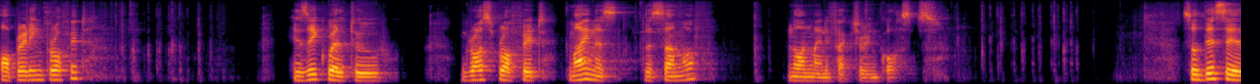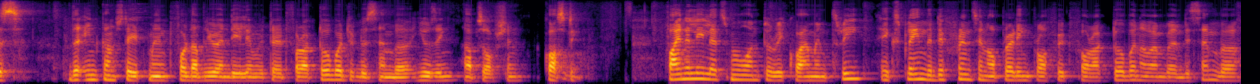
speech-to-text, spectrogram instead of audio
Operating profit is equal to gross profit minus the sum of non-manufacturing costs. So this is the income statement for W&D Limited for October to December using absorption costing. Finally, let's move on to requirement 3. Explain the difference in operating profit for October, November and December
